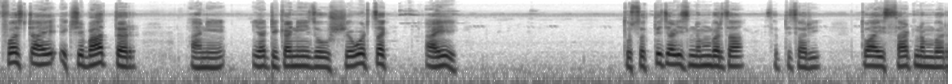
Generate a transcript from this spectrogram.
first आहे एकशे बहात्तर आणि या ठिकाणी जो शेवटचा आहे तो सत्तेचाळीस नंबरचा सत्ते सॉरी तो आहे साठ नंबर.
